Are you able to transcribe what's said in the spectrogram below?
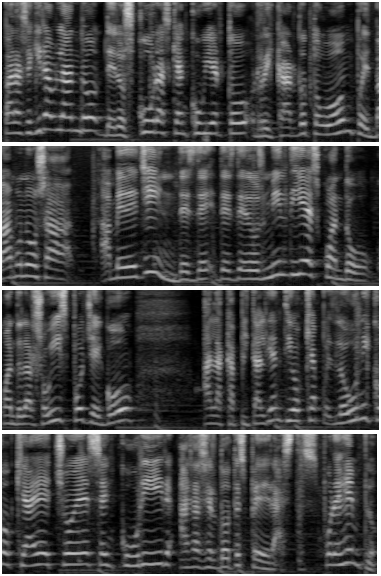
Para seguir hablando de los curas que han cubierto Ricardo Tobón, pues vámonos a, Medellín. Desde, desde 2010, cuando, cuando el arzobispo llegó a la capital de Antioquia, pues lo único que ha hecho es encubrir a sacerdotes pederastas. Por ejemplo,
